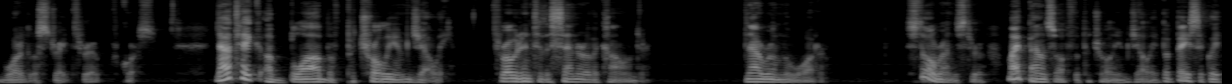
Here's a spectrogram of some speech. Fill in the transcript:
Water goes straight through, of course. Now take a blob of petroleum jelly, throw it into the center of the colander. Now run the water. Still runs through. Might bounce off the petroleum jelly, but basically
